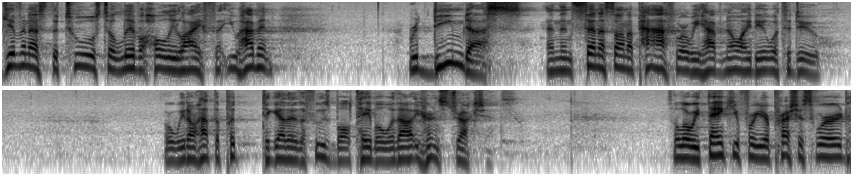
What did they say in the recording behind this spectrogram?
given us the tools to live a holy life, that you haven't redeemed us and then sent us on a path where we have no idea what to do, or we don't have to put together the foosball table without your instructions. So, Lord, we thank you for your precious word.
